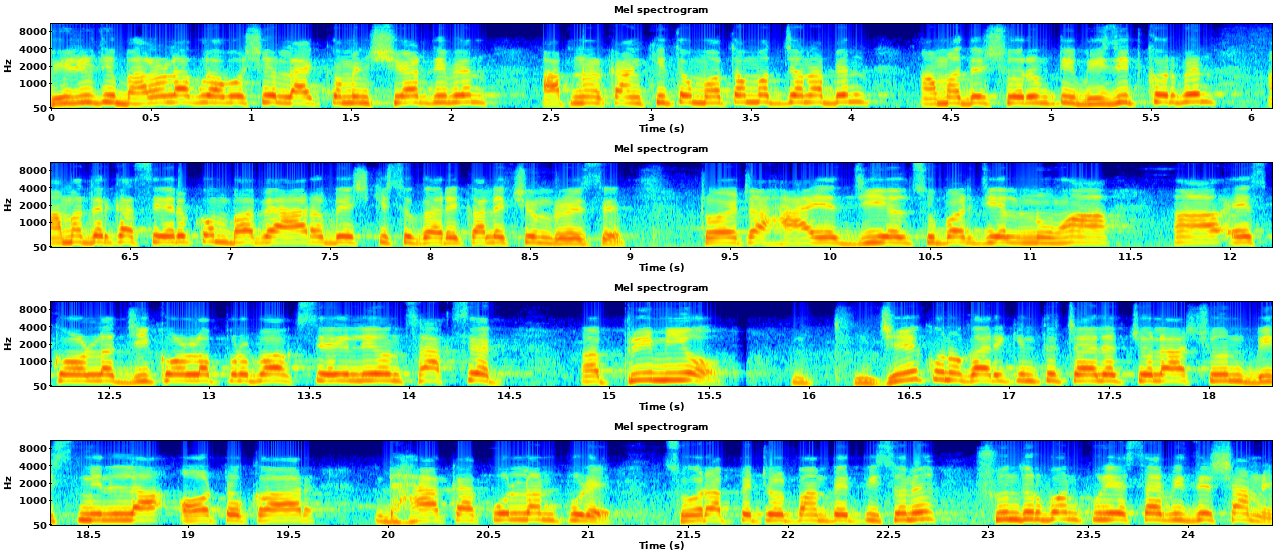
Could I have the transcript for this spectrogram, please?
ভিডিওটি ভালো লাগলে অবশ্যই লাইক, কমেন্ট শেয়ার দিবেন। আপনার কাঙ্ক্ষিত মতামত জানাবেন, আমাদের শোরুমটি ভিজিট করবেন। আমাদের কাছে এরকমভাবে আরও বেশ কিছু গাড়ি কালেকশন রয়েছে। Toyota hi GL super GL Noah X Corolla G করলা প্রোবক্স এলিয়ন সাকসেট প্রিমিও যে কোনো গাড়ি কিন্তু চাইলে চলে আসুন বিসমিল্লা অটোকার ঢাকা কল্যাণপুরে সৌরভ পেট্রোল পাম্পের পিছনে সুন্দরবন কুরিয়ার সার্ভিসের সামনে।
